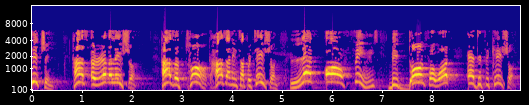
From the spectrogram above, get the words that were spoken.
teaching, has a revelation, has a tongue, has an interpretation. Let all things be done for what? Edification.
